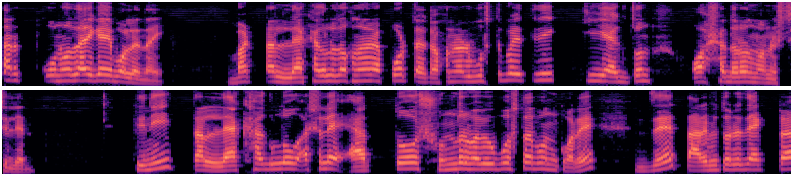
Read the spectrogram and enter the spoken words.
তার কোনো জায়গায় বলে নাই। বাট তার লেখাগুলো যখন আমরা পড়তে তখন আমরা বুঝতে পারি তিনি কি একজন অসাধারণ মানুষ ছিলেন। তিনি তার লেখাগুলো আসলে এত সুন্দরভাবে উপস্থাপন করে যে তার ভিতরে যে একটা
